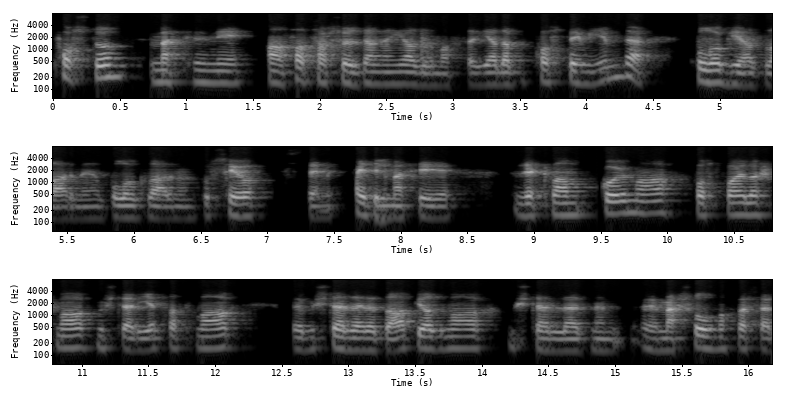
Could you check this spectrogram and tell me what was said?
postun mətnini hansı açar sözlərlə yazılması ya da bu post deməyim də bloq yazılarının, bloqlarının bu SEO sistemi edilməsi, reklam qoymaq, post paylaşmaq, müştəriyə satmaq, e, müştərilərə cavab yazmaq, müştərilərlə e, məşğul olmaq və s.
